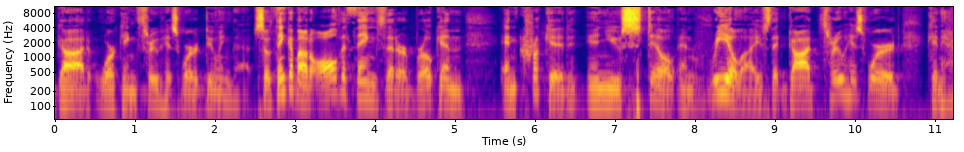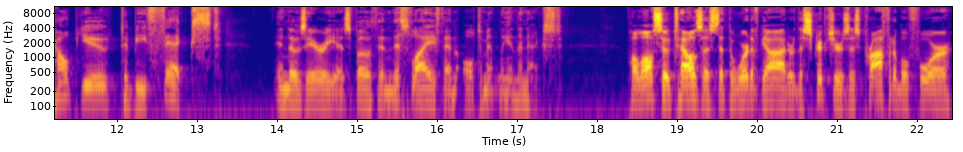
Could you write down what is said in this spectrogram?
God working through His Word doing that. So think about all the things that are broken and crooked in you still and realize that God, through His Word, can help you to be fixed in those areas, both in this life and ultimately in the next. Paul also tells us that the Word of God or the Scriptures is profitable for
